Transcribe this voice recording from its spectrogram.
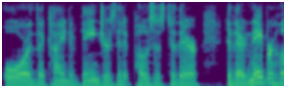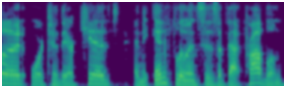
or the kind of dangers that it poses to their to their neighborhood or to their kids and the influences of that problem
